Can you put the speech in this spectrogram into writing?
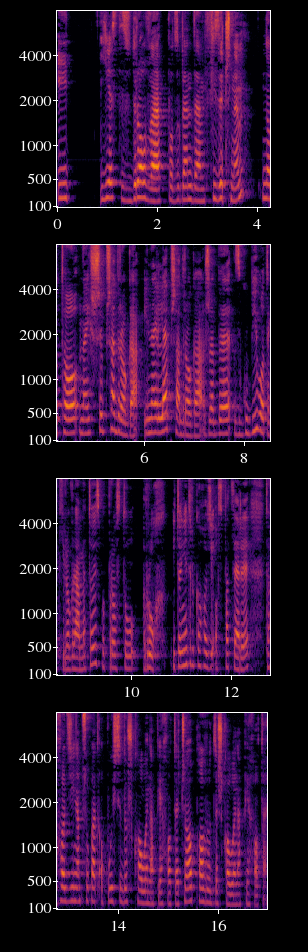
i jest zdrowe pod względem fizycznym, no to najszybsza droga i najlepsza droga, żeby zgubiło te kilogramy, to jest po prostu ruch. I to nie tylko chodzi o spacery, to chodzi na przykład o pójście do szkoły na piechotę, czy o powrót ze szkoły na piechotę.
